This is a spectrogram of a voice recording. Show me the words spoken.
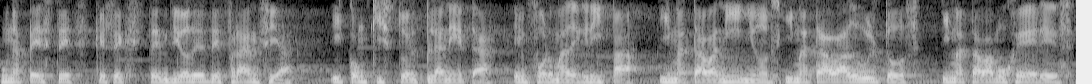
una peste que se extendió desde Francia y conquistó el planeta en forma de gripa y mataba niños y mataba adultos y mataba mujeres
